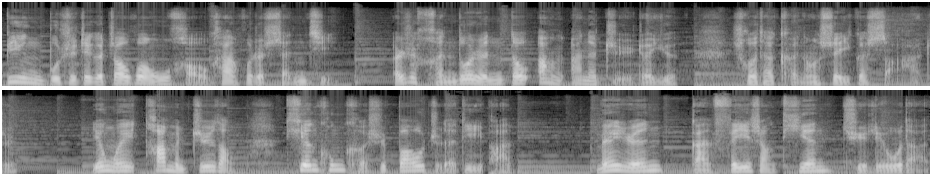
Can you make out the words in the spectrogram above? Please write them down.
并不是这个召唤物好看或者神奇，而是很多人都暗暗地指着月，说他可能是一个傻子。因为他们知道天空可是包子的地盘，没人敢飞上天去溜达的。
